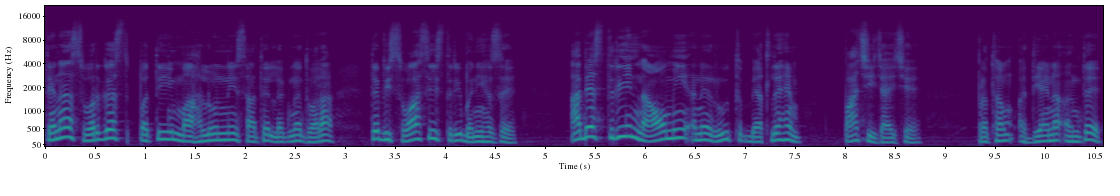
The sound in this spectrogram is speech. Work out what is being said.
તેના સ્વર્ગસ્થ પતિ માહલોનની સાથે લગ્ન દ્વારા તે વિશ્વાસી સ્ત્રી બની હશે. આ બે સ્ત્રી નાઓમી અને રૂથ બેથલેહેમ પાછી જાય છે. પ્રથમ અધ્યાયના અંતે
